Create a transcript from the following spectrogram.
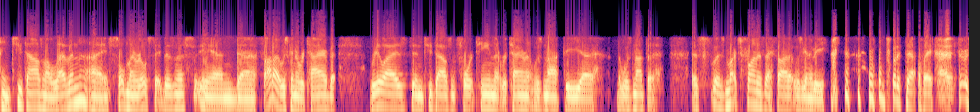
in 2011, I sold my real estate business and uh, thought I was going to retire, but realized in 2014 that retirement was not the uh, was not the as as much fun as I thought it was going to be. we'll put it that way. I, there was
